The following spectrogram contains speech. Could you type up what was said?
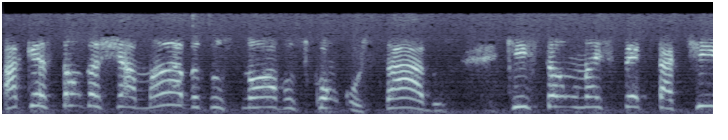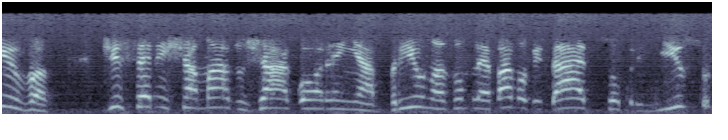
A questão da chamada dos novos concursados, que estão na expectativa de serem chamados já agora em abril. Nós vamos levar novidades sobre isso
